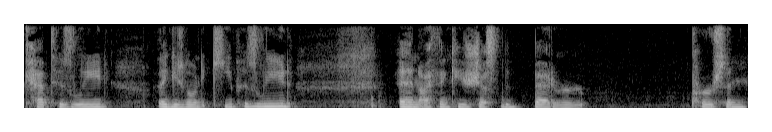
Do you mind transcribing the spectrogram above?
kept his lead. I think he's going to keep his lead. And I think he's just the better person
